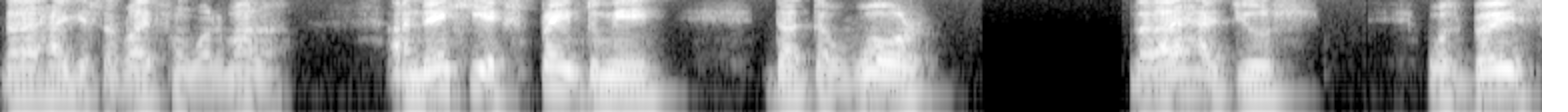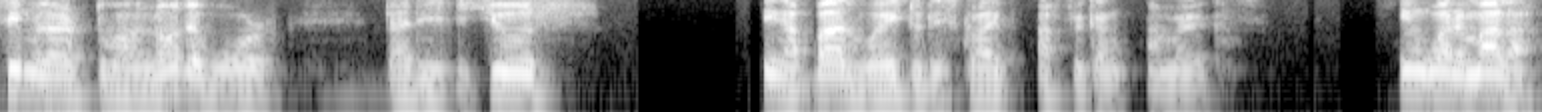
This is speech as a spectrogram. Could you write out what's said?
that I had just arrived from Guatemala. And then he explained to me that the word that I had used was very similar to another word that is used in a bad way to describe African Americans. In Guatemala,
